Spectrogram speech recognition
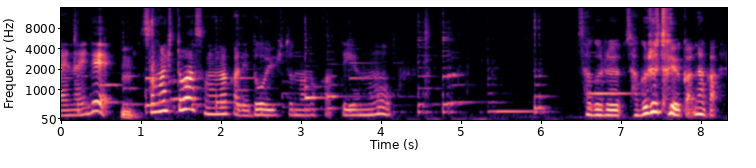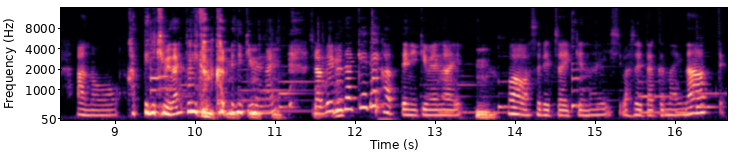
えないで、うん。その人はその中でどういう人なのかっていうのを探る探るというかなんかあの勝手に決めない？とにかく勝手に決めない、うんうんラベルだけで勝手に決めない。うん。は忘れちゃいけないし忘れたくないなって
